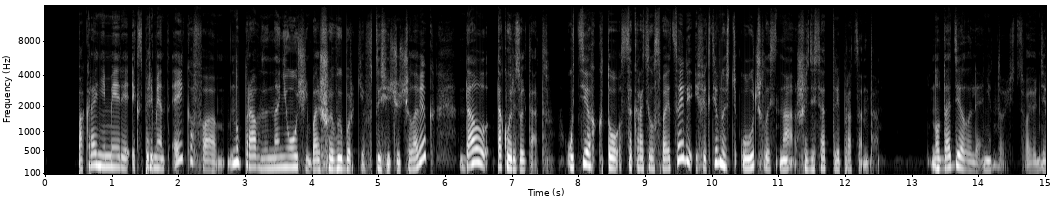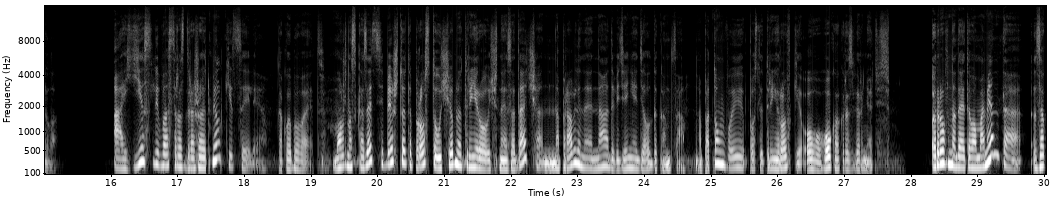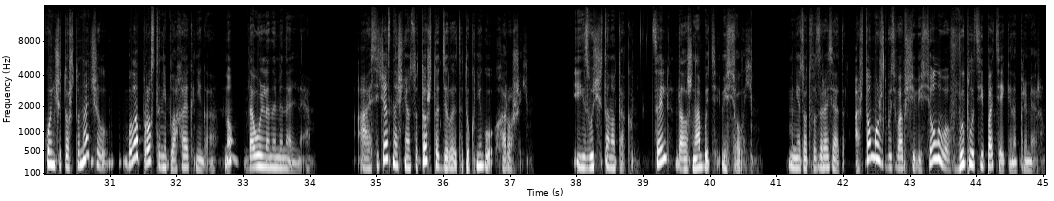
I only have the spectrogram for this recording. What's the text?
По крайней мере, эксперимент Эйкофа, ну, правда, на не очень большой выборке в тысячу человек, дал такой результат. У тех, кто сократил свои цели, эффективность улучшилась на 63%. Но доделали они, то есть, свое дело. А если вас раздражают мелкие цели, такое бывает, можно сказать себе, что это просто учебно-тренировочная задача, направленная на доведение дела до конца. А потом вы после тренировки ого-го как развернетесь. Ровно до этого момента «Закончи то, что начал» была просто неплохая книга, но довольно номинальная. А сейчас начнется то, что делает эту книгу хорошей. И звучит оно так. Цель должна быть веселой. Мне тут возразят, а что может быть вообще веселого в выплате ипотеки, например?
